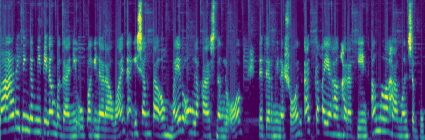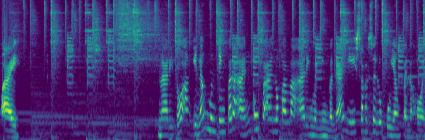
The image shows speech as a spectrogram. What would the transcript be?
Maaari ding gamitin ang bagani upang inarawan ang isang taong mayroong lakas ng loob, determinasyon at kakayahang harapin ang mga hamon sa buhay. Narito ang ilang munting paraan kung paano ka maaaring maging bagani sa kasalukuyang panahon.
